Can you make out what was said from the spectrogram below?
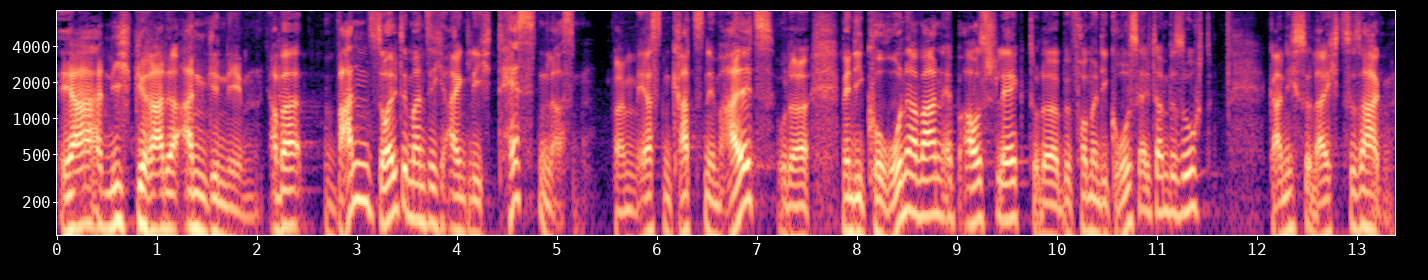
Ja, nicht gerade angenehm. Aber wann sollte man sich eigentlich testen lassen? Beim ersten Kratzen im Hals oder wenn die Corona-Warn-App ausschlägt oder bevor man die Großeltern besucht? Gar nicht so leicht zu sagen.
